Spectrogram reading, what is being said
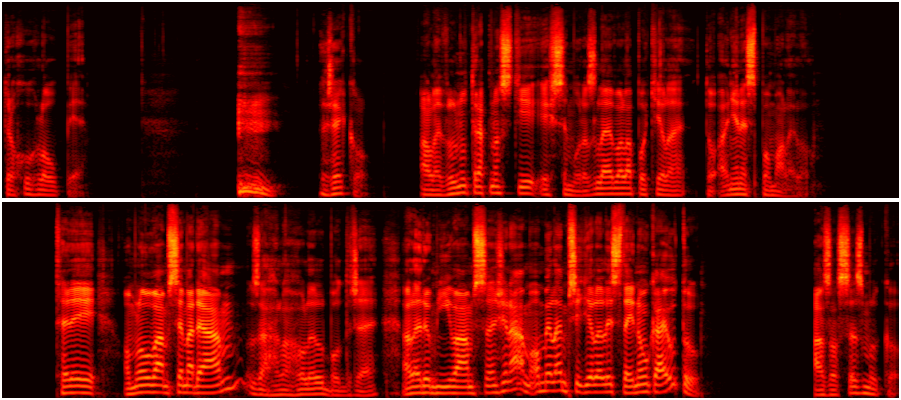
trochu hloupě. Řekl, ale vlnu trapnosti, jež se mu rozlévala po těle, to ani nespomalilo. Tedy omlouvám se, madám, zahlaholil bodře, ale domnívám se, že nám omylem přidělili stejnou kajutu. A zase zmlkl.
